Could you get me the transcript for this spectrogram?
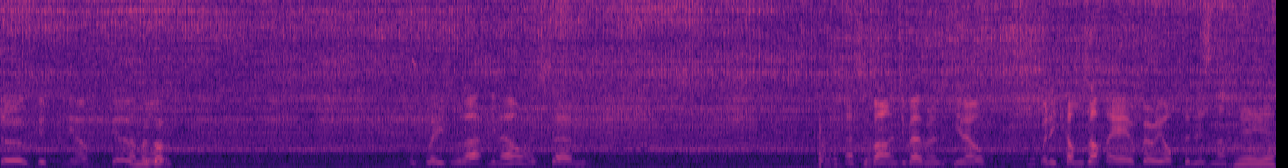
So just, you know, get And we've got- I'm pleased with that, you know. It's um that's the advantage of having, you know, when he comes up there very often, isn't it? Yeah, yeah.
